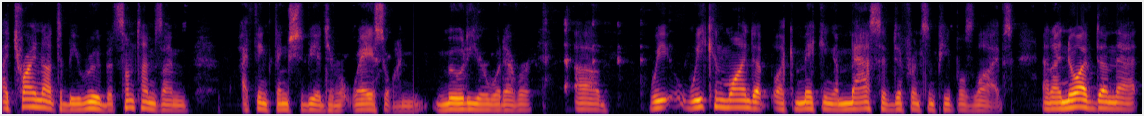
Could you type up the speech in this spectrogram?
I try not to be rude, but sometimes I'm. I think things should be a different way, so I'm moody or whatever. Uh, we we can wind up like making a massive difference in people's lives, and I know I've done that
